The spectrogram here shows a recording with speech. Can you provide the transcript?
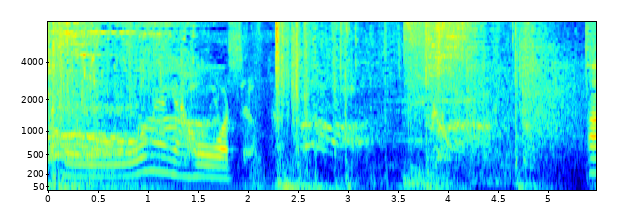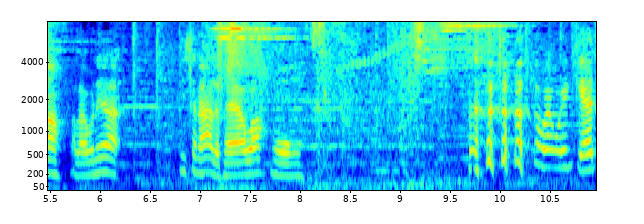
โอ้โห แม่งอย่างโห ดอ้าวอะไรวะเนี่ยนี่ชนะหรือแพ้วะ งงแม่งไม่เก็ต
